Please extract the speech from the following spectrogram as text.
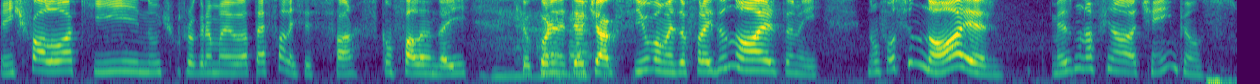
A gente falou aqui no último programa, eu até falei, vocês falam- ficam falando aí que eu cornetei o Thiago Silva, mas eu falei do Neuer também. Não fosse o Neuer, mesmo na final da Champions.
